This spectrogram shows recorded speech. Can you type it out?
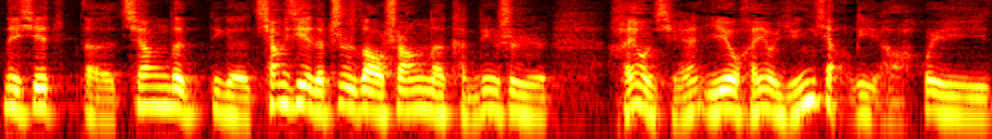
那些呃枪的那个枪械的制造商呢，肯定是很有钱，也有很有影响力哈，会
